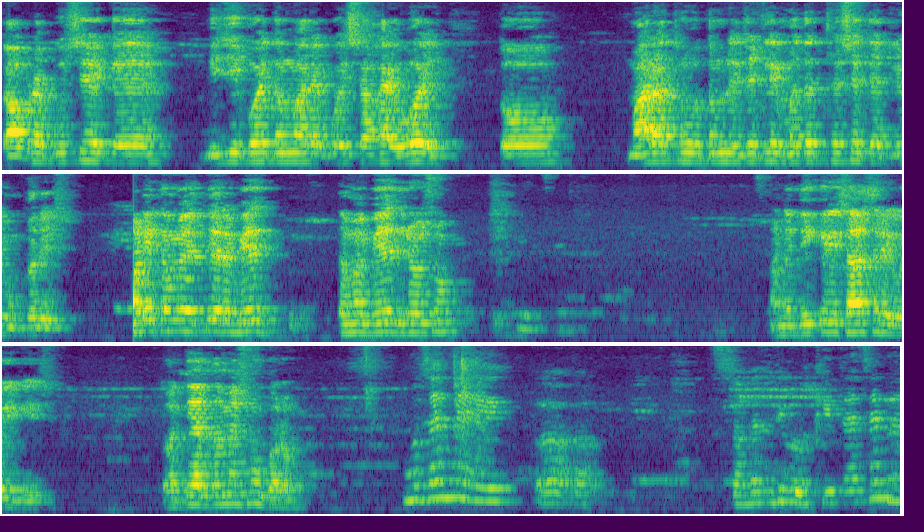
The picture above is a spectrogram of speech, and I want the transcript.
તો આપણે પૂછીએ કે બીજી કોઈ તમારે કોઈ સહાય હોય, તો મારા થ્રુ તમને જેટલી મદદ થશે તેટલી હું કરીશ. મારી તમે અત્યારે બે, તમે બે જ રહો છો? અને દીકરી સાસરે હોઈ ગઈ તો અત્યારે તમે શું કરો? હું છે ને સંબંધી ઓળખીતા છે ને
